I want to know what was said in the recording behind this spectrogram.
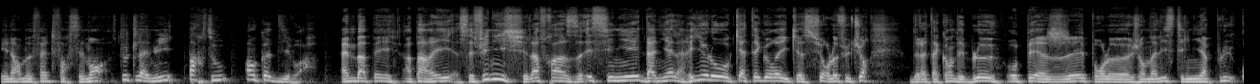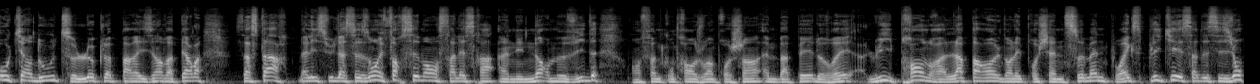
Énorme fête forcément toute la nuit partout en Côte d'Ivoire. Mbappé à Paris, c'est fini. La phrase est signée Daniel Riolo, catégorique sur le futur de l'attaquant des Bleus au PSG. Pour le journaliste, il n'y a plus aucun doute. Le club parisien va perdre sa star à l'issue de la saison et forcément, ça laissera un énorme vide. En fin de contrat en juin prochain, Mbappé devrait, lui, prendre la parole dans les prochaines semaines pour expliquer sa décision.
